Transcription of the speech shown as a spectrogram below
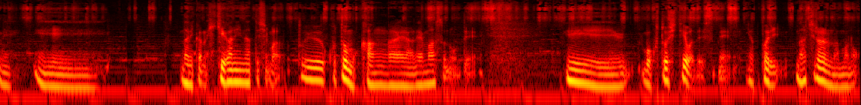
ね、えー、何かの引き金になってしまうということも考えられますので、えー、僕としてはですね、やっぱりナチュラルなもの、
